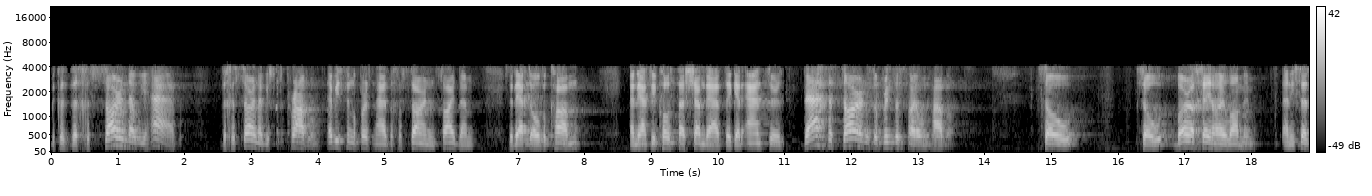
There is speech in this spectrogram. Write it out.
Because the chesaron that we have, the chesaron that we see problem. Every single person has the chesaron inside them that they have to overcome, and they have to get close to Hashem. They have to get answers. That chesaron is what brings us to Olam Haba. So, so Baruch Ha'olamim, and he says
